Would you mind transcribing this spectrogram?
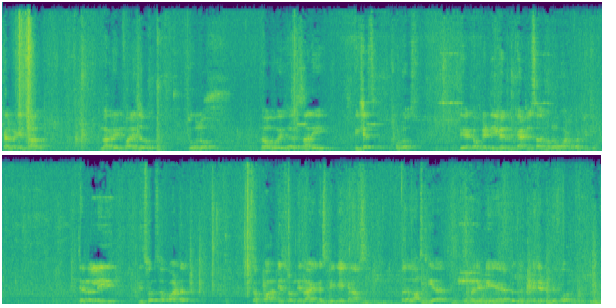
climate is all. Now rainfall is uh, too low. Now uh, saw the pictures, photos. They are complete, even cattle are no water drinking. Generally, the source of water, some part is from the NSPK canals. For the last year, present year, 2023-24,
